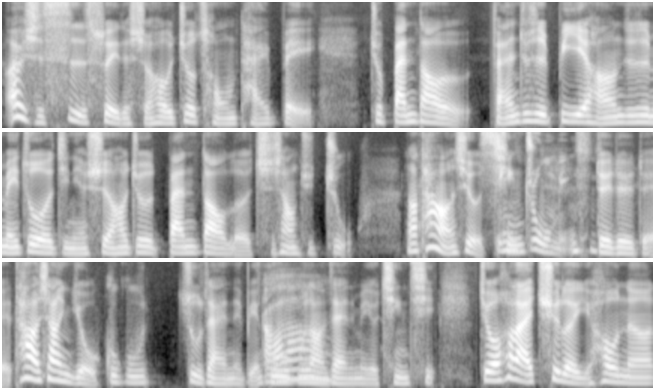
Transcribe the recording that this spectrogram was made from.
二十四岁的时候就从台北就搬到。反正就是毕业，好像就是没做几年事，然后就搬到了池上去住。然后他好像是有亲住民，对对对，他好像有姑姑住在那边，姑姑姑丈在那边有亲戚。就后来去了以后呢，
